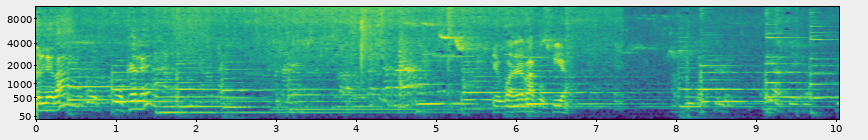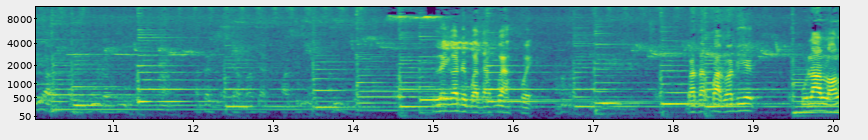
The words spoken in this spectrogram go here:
Dali lah. Oke leh? Ya ada kia. Lagi ada batang bakwe. Kata Pak Godi ulah lol.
